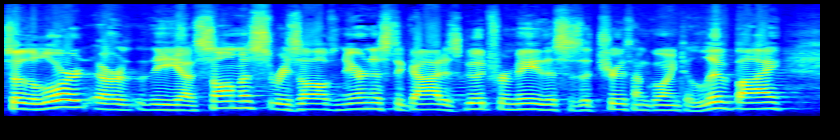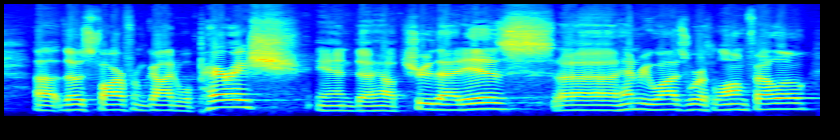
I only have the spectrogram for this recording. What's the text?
So the Lord, or the uh, psalmist resolves nearness to God is good for me. This is a truth I'm going to live by. Uh, those far from God will perish, and uh, how true that is. Uh, Henry Wadsworth Longfellow,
